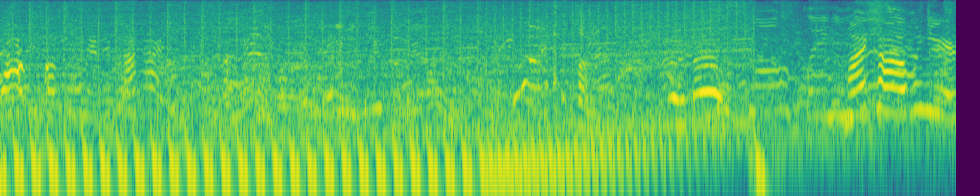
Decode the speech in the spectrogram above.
Everybody Micah, over here.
